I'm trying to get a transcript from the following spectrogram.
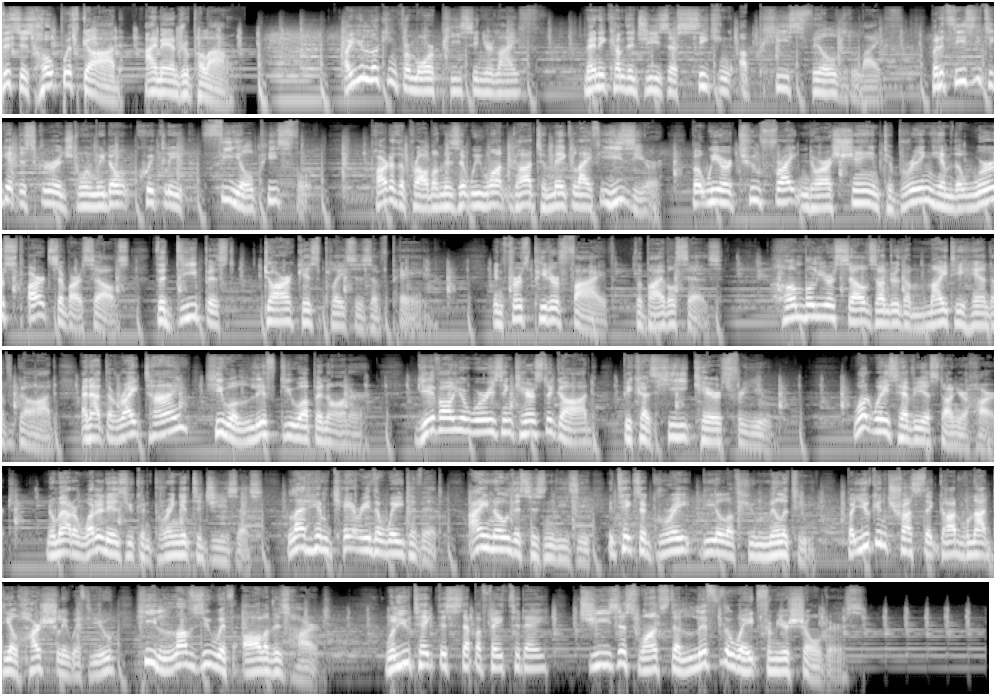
This is Hope with God. I'm Andrew Palau. Are you looking for more peace in your life? Many come to Jesus seeking a peace filled life. But it's easy to get discouraged when we don't quickly feel peaceful. Part of the problem is that we want God to make life easier, but we are too frightened or ashamed to bring Him the worst parts of ourselves, the deepest, darkest places of pain. In 1 Peter 5, the Bible says, Humble yourselves under the mighty hand of God, and at the right time, He will lift you up in honor. Give all your worries and cares to God because He cares for you. What weighs heaviest on your heart? No matter what it is, you can bring it to Jesus. Let Him carry the weight of it. I know this isn't easy. It takes a great deal of humility, but you can trust that God will not deal harshly with you. He loves you with all of His heart. Will you take this step of faith today? Jesus wants to lift the weight from your shoulders.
